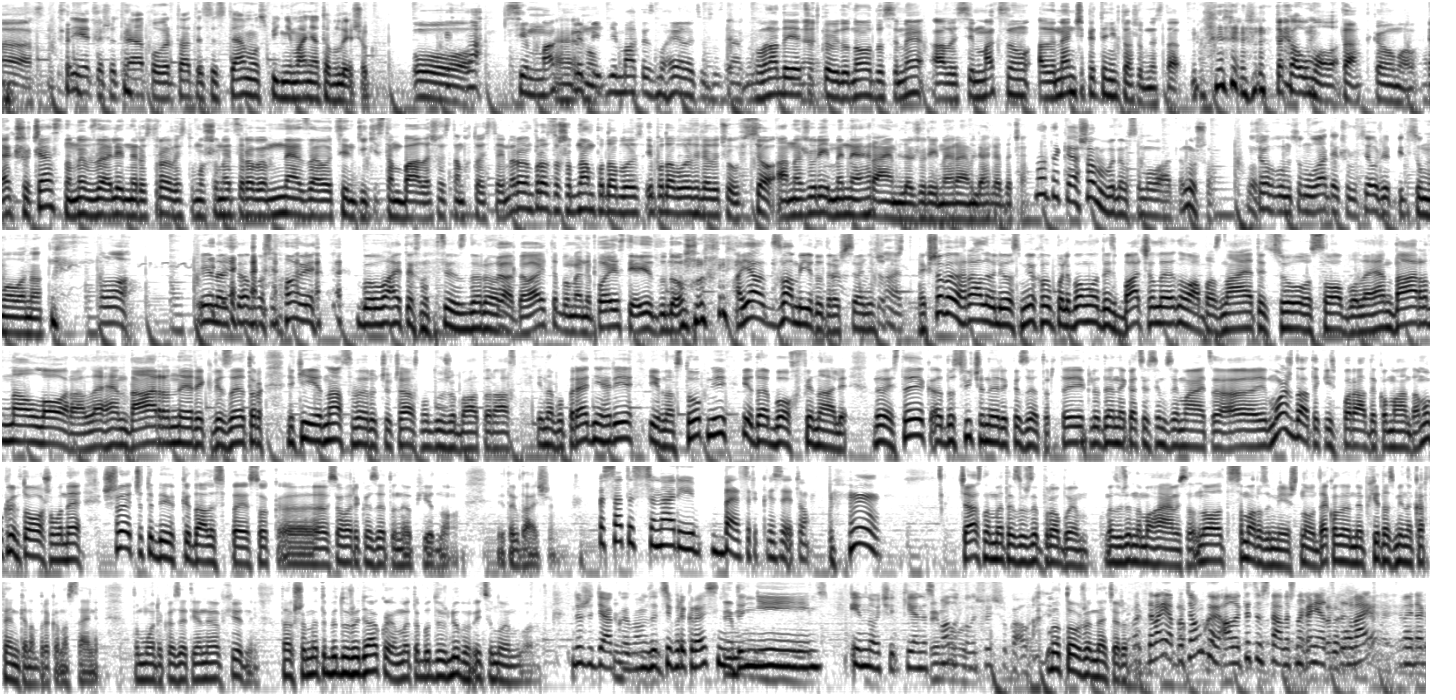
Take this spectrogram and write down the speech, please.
Здається, що треба повертати систему з піднімання табличок. О, 7 максимум. Піднімати з могили цю систему. Вона дається тако від 1 до 7, але 7 максимум, але менше п'яти ніхто щоб не став. Така умова. Так, така умова. Якщо чесно, ми взагалі не розстроїлись, тому що ми це робимо не за оцінки, якісь там бали, щось там хтось цей. Ми робимо просто, щоб нам подобалось і подобалось глядачу. Все, а на журі ми не граємо для журі, ми граємо для глядача. Ну таке, а що ми будемо сумувати? Ну що? Ну, Що будемо сумувати, якщо все вже підсумовано? О, і на цьому слові бувайте, хлопці, здорові. Так, давайте, бо в мене поїзд, я їду додому. А я з вами їду, до речі, сьогодні. Якщо ви грали в Лігу сміху, ви по-любому десь бачили, ну або знаєте цю особу. Легендарна Лора, легендарний реквізитор, який нас виручив чесно дуже багато раз. І на попередній грі, і в наступній, і дай Бог в фіналі. Дивись, ти як е, досвідчений реквізитор, ти як людина, яка цим всім займається. Можеш дати якісь поради командам, окрім того, що вони швидше тобі кидали список е, всього реквізиту необхідного і так далі. Писати сценарії без реквізиту. Чесно, ми так завжди пробуємо. Ми завжди намагаємося. Ну, але ти сама розумієш, ну деколи необхідна зміна картинки, наприклад, на сцені. Тому реквізит є необхідний. Так що ми тобі дуже дякуємо, ми тебе дуже любимо і цінуємо, Лора. Дуже дякую вам за ці прекрасні дні і ночі, які я не спала, коли щось шукала. Ну то вже не через. Давай я потьомкаю, але ти це вставиш наконець. Давай. Давай так.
